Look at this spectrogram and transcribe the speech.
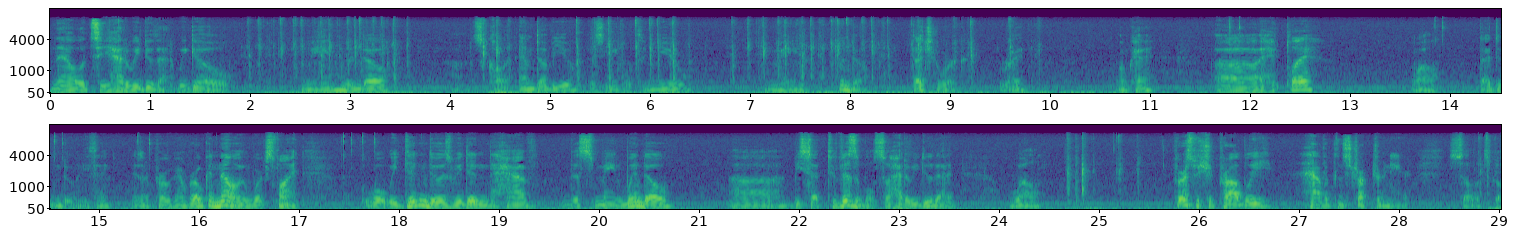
Now let's see, how do we do that? We go main window, uh, let's call it MW is equal to new main window. That should work, right? Okay. Uh, hit play. Well, that didn't do anything. Is our program broken? No, it works fine. What we didn't do is we didn't have this main window uh, be set to visible. So how do we do that? Well, first we should probably have a constructor in here. So let's go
